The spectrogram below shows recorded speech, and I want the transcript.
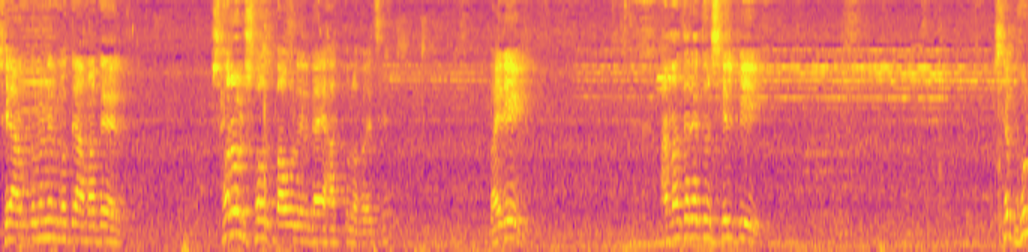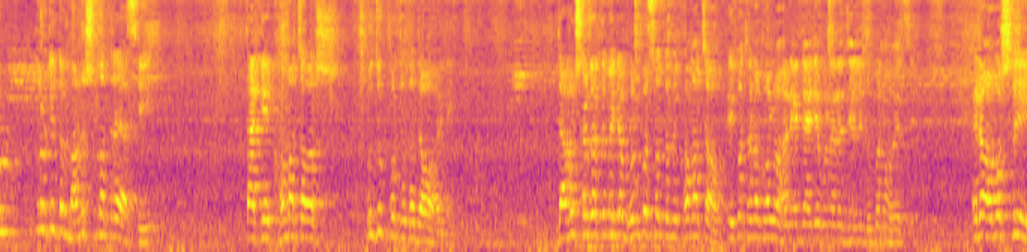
সে আন্দোলনের মধ্যে আমাদের সরল, সহজ বাউলের গায়ে হাত তোলা হয়েছে। বাইরে, আমাদের একজন শিল্পী, সে ভুল ত্রুটিত মানুষ মাত্রায় আছি, তাকে ক্ষমা চাওয়ার সুযোগ পর্যন্ত দেওয়া হয়নি। জাবুল সরকার, তুমি এটা ভুল করছ, তুমি ক্ষমা চাও। এই কথাটা বলো হয়নি ডায়রি বোনেরা জেলে ঢুকানো হয়েছে। এটা অবশ্যই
